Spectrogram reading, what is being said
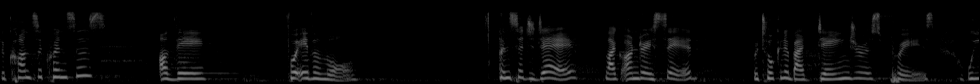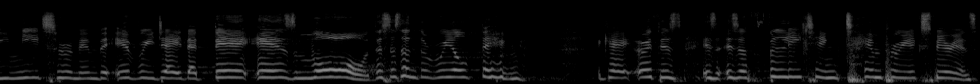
the consequences are there forevermore. And so today, like Andre said, we're talking about dangerous prayers. We need to remember every day that there is more. This isn't the real thing. Okay, earth is, is, is a fleeting, temporary experience.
